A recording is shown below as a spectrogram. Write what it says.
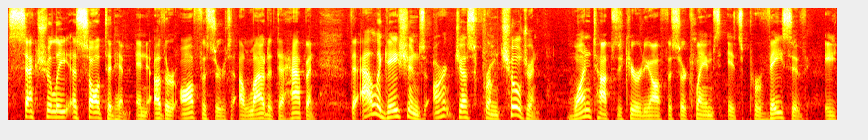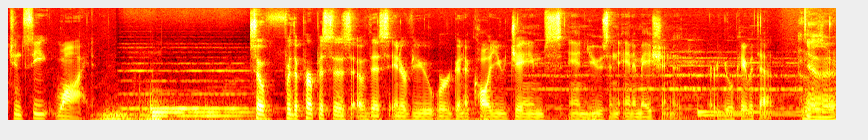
sexually assaulted him and other officers allowed it to happen. The allegations aren't just from children. One top security officer claims it's pervasive agency wide. So, for the purposes of this interview, we're going to call you James and use an animation. Are you okay with that? Yes, sir.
